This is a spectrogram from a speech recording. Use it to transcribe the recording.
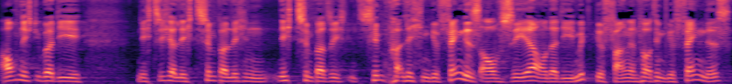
auch nicht über die nicht sicherlich zimperlichen, nicht zimperlichen, Gefängnisaufseher oder die Mitgefangenen dort im Gefängnis.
